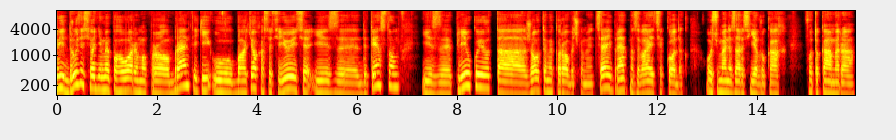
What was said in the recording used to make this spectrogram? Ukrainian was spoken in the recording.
Привіт, друзі! Сьогодні ми поговоримо про бренд, який у багатьох асоціюється із е, дитинством, із плівкою та жовтими коробочками. Цей бренд називається Kodak. Ось у мене зараз є в руках фотокамера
